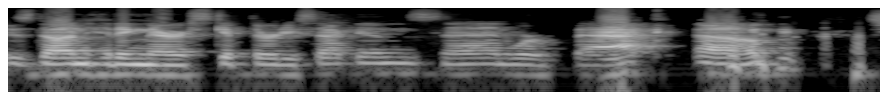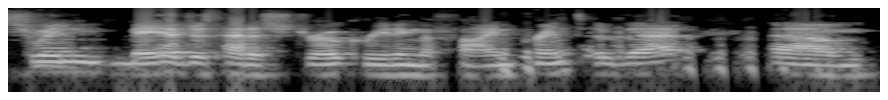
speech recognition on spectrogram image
is done hitting their skip 30 seconds, and we're back. Um, Shwin may have just had a stroke reading the fine print of that. Um,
